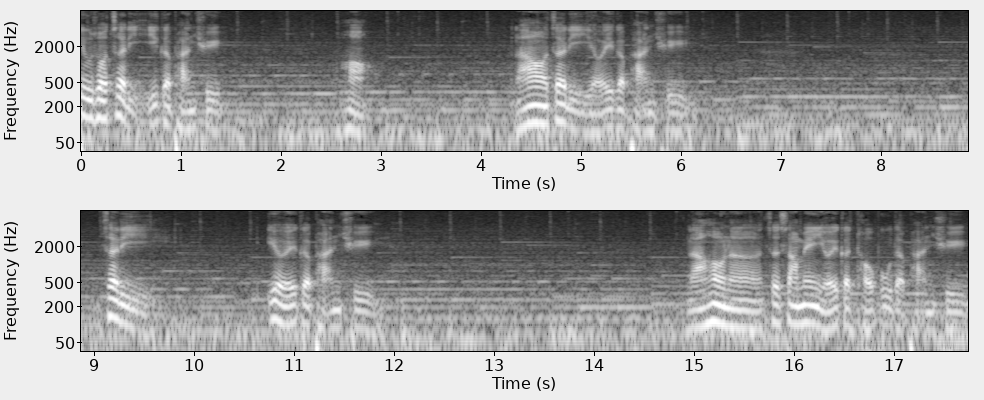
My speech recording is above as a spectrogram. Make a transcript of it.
譬如说，这里一个盘区，好，然后这里有一个盘区，这里又有一个盘区，然后呢，这上面有一个头部的盘区，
